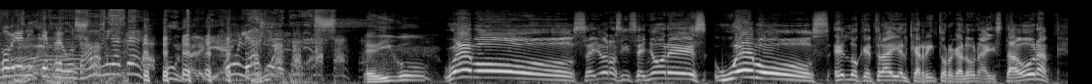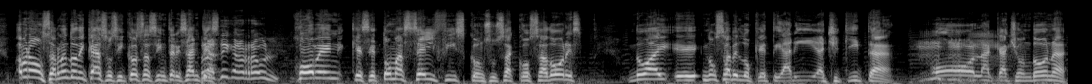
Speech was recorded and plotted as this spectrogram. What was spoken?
Oye, ni te preguntaba, fíjate. Apúntale bien. ¿Cómo le haces? Huevos. Te digo. ¡Huevos! Señoras y señores, huevos es lo que trae el carrito regalón a esta hora. Vámonos, hablando de casos y cosas interesantes. Platícanos, Raúl. Joven que se toma selfies con sus acosadores. No hay, eh, no sabes lo que te haría, chiquita. Hola, cachondona.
